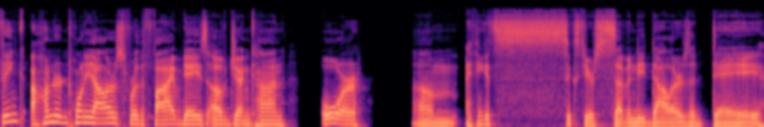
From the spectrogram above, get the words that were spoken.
think, $120 for the five days of Gen Con, or um, I think it's 60 or $70 a day.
